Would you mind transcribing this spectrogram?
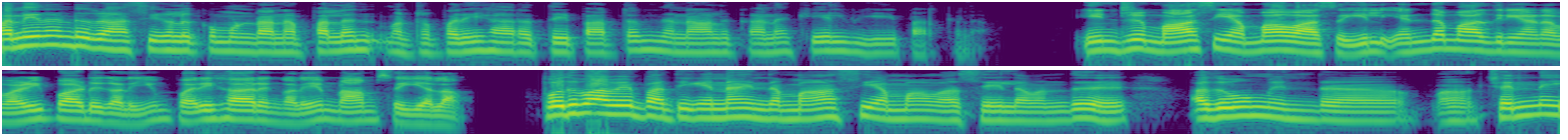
பன்னிரண்டு ராசிகளுக்கும் உண்டான பலன் மற்றும் பரிகாரத்தை பார்த்தோம். இந்த நாளுக்கான கேள்வியை பார்க்கலாம். இன்று மாசி அமாவாசையில் எந்த மாதிரியான வழிபாடுகளையும் பரிகாரங்களையும் நாம் செய்யலாம்? பொதுவாகவே பார்த்தீங்கன்னா இந்த மாசி அமாவாசையில் வந்து அதுவும் இந்த சென்னை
